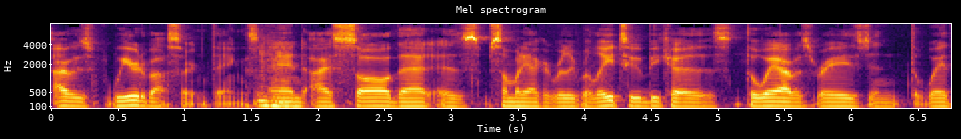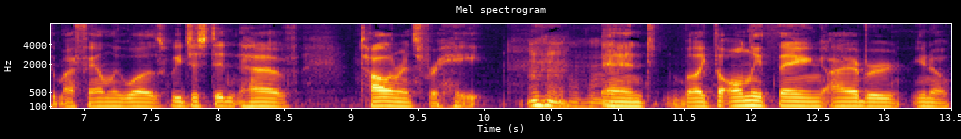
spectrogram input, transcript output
I was weird about certain things, Mm-hmm. and I saw that as somebody I could really relate to because the way I was raised and the way that my family was, we just didn't have tolerance for hate. Mm-hmm. And like the only thing I ever, you know,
